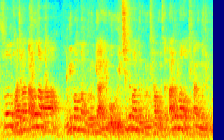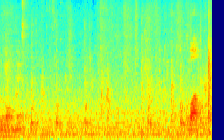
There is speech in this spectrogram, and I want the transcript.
수능 과제가 따로 나가. 우리 반만 그런 게 아니고 의치대반도 그렇게 하고 있어. 다른 반 어떻게 하는 건지 모르겠는데. 9번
